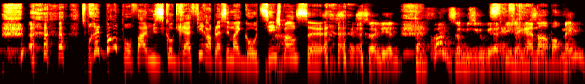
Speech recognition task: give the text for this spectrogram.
Tu pourrais être bon pour faire musicographie, remplacer Mike Gauthier, je pense. euh. C'est solide. C'est le fun, ça, musicographie. C'est J'aimais vraiment ça. bon. Même,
